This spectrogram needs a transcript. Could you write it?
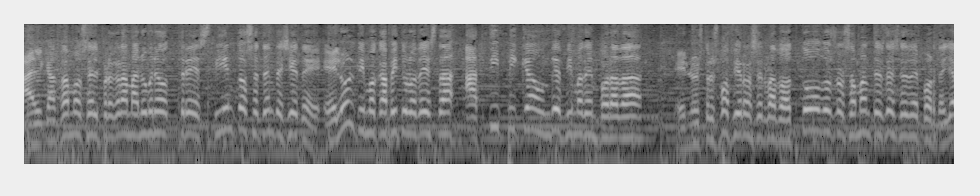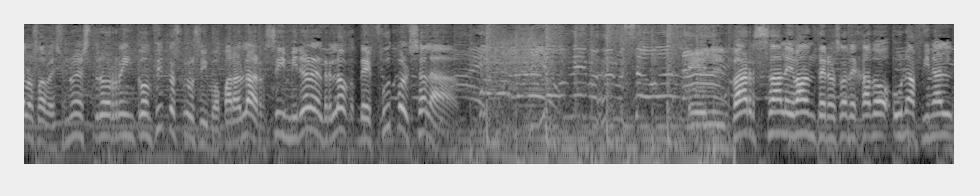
Alcanzamos el programa número 377, el último capítulo de esta atípica undécima temporada en nuestro espacio reservado a todos los amantes de este deporte, ya lo sabes, nuestro rinconcito exclusivo para hablar sin mirar el reloj de fútbol sala. El Barça Levante nos ha dejado una final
